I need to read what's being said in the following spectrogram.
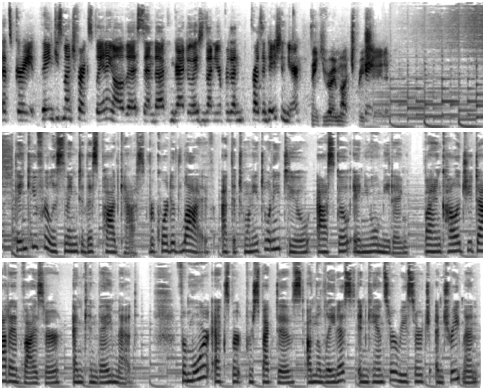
That's great. Thank you so much for explaining all this, and uh, congratulations on your present- presentation here. Thank you very much. Appreciate great. it. Thank you for listening to this podcast recorded live at the 2022 ASCO annual meeting by Oncology Data Advisor and Convey Med. For more expert perspectives on the latest in cancer research and treatment,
